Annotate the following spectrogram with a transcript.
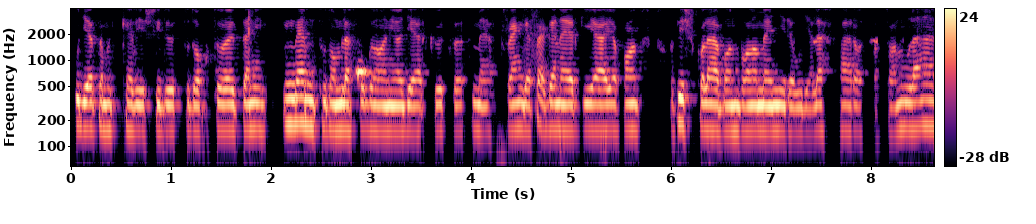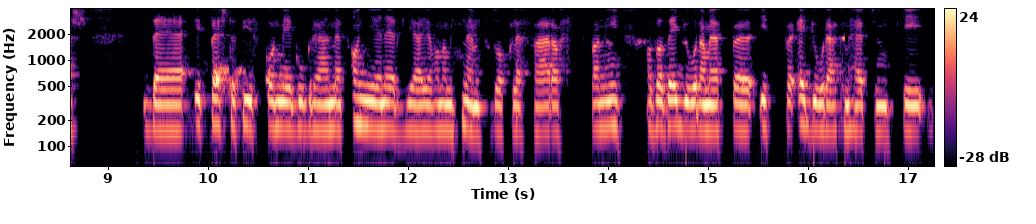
úgy érzem, hogy kevés időt tudok tölteni, nem tudom lefoglalni a gyerkőcöt, mert rengeteg energiája van, az iskolában valamennyire ugye lefáradt a tanulás, de itt este tízkor még ugrál, mert annyi energiája van, amit nem tudok lefárasztani. Az az egy óra, mert itt egy órát mehetünk ki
